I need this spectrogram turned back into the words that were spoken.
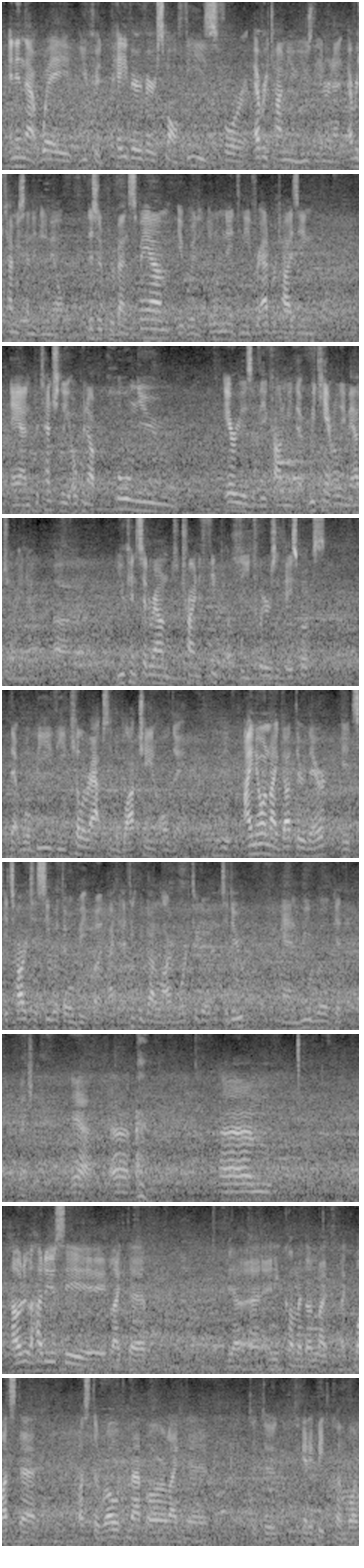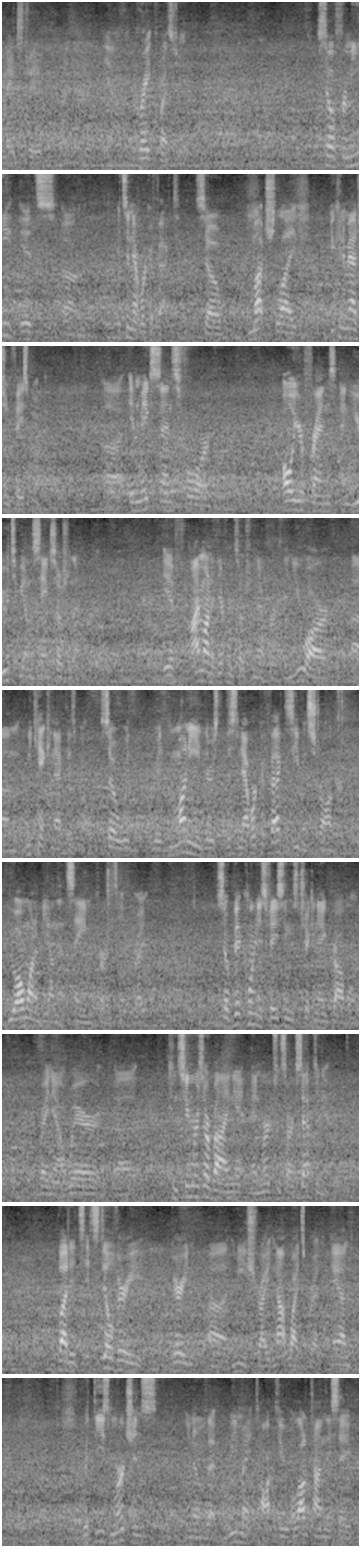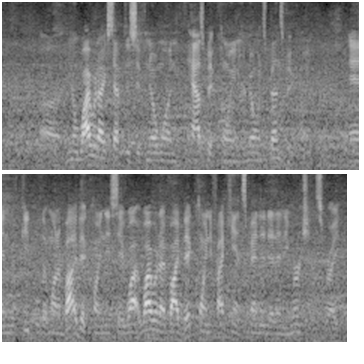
and in that way, you could pay very, very small fees for every time you use the internet, every time you send an email. This would prevent spam, it would eliminate the need for advertising, and potentially open up whole new areas of the economy that we can't really imagine right now. Uh, you can sit around trying to think of the Twitters and Facebooks that will be the killer apps of the blockchain all day. Mm-hmm. I know in my gut they're there. It's it's hard to see what they will be, but I, th I think we've got a lot of work to go to do, and we will get there eventually. Yeah. Uh, um, how do how do you see like the yeah uh, any comment on like like what's the what's the roadmap or like the to, to, to getting Bitcoin more mainstream? Yeah, great question. So for me, it's um, it's a network effect. So much like you can imagine Facebook, uh, it makes sense for all your friends and you to be on the same social network if I'm on a different social network than you are, um, we can't connect as well. So with, with money, there's this network effect is even stronger. You all want to be on that same currency, right? So Bitcoin is facing this chicken egg problem right now where uh, consumers are buying it and merchants are accepting it. But it's, it's still very, very uh, niche, right? Not widespread. And with these merchants, you know, that we might talk to, a lot of time they say, you know, why would I accept this if no one has Bitcoin or no one spends Bitcoin? And with people that want to buy Bitcoin, they say, why, why would I buy Bitcoin if I can't spend it at any merchants, right?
